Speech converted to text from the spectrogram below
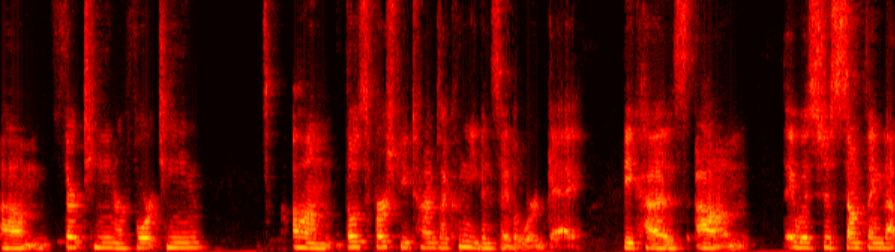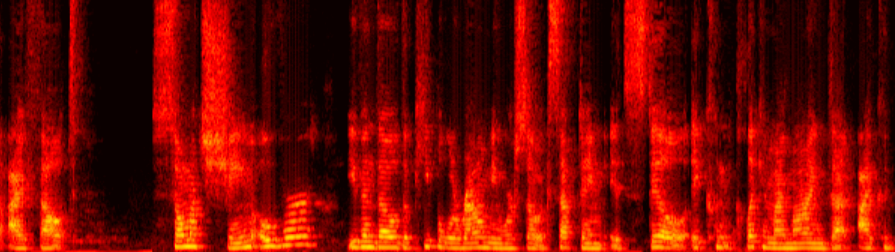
um, 13 or 14. Um, those first few times, I couldn't even say the word gay because um, it was just something that I felt so much shame over. Even though the people around me were so accepting, it still it couldn't click in my mind that I could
